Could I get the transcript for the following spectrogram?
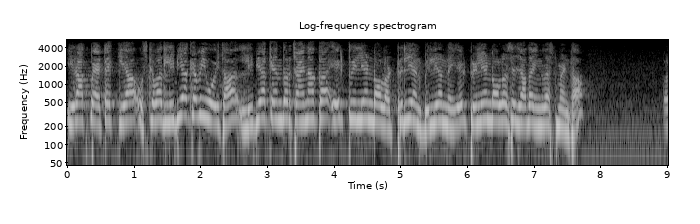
इराक पे अटैक किया। उसके बाद लीबिया का भी वही था। लीबिया के अंदर चाइना का एक ट्रिलियन डॉलर, ट्रिलियन, बिलियन नहीं, एक ट्रिलियन डॉलर से ज़्यादा इन्वेस्टमेंट था। और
